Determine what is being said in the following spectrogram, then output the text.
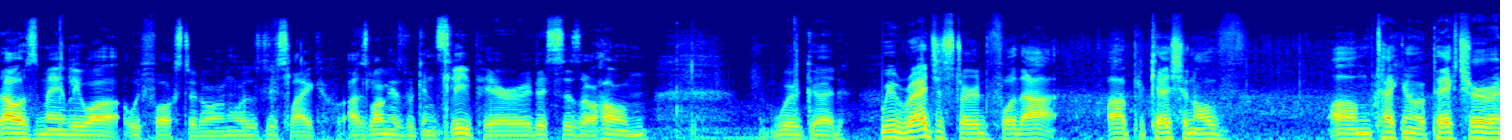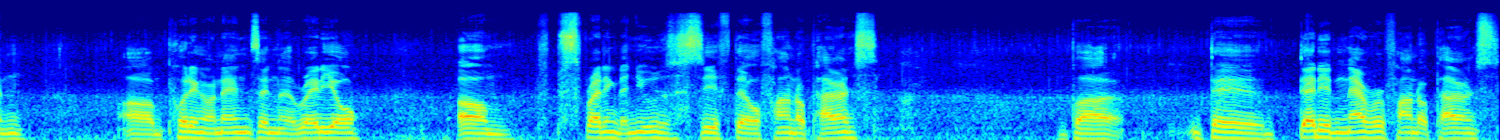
That was mainly what we focused on. Was just like, as long as we can sleep here, this is our home. We're good. We registered for that application of um, taking a picture and um, putting our names in the radio, um, spreading the news, to see if they'll find our parents. But they, they didn't ever find our parents.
